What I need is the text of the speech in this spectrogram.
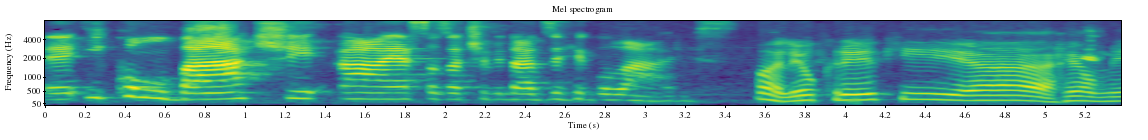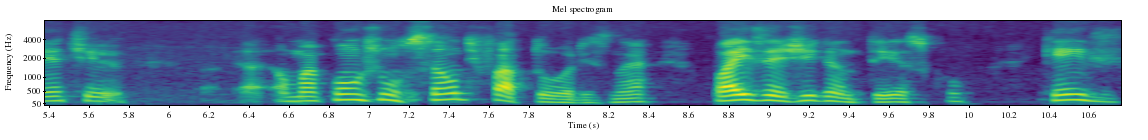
é, e combate a essas atividades irregulares? Olha, eu creio que há realmente uma conjunção de fatores, né? O país é gigantesco. Quem,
